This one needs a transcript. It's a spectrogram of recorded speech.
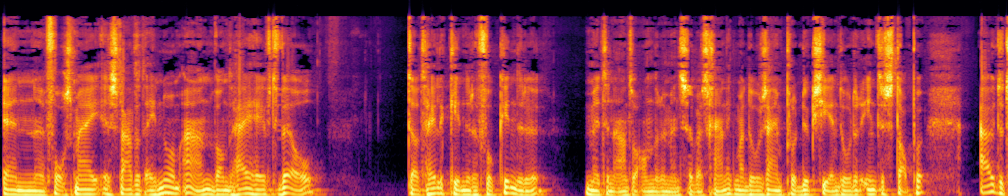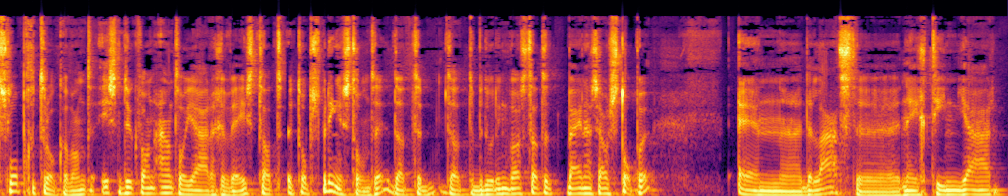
En eh, volgens mij eh, staat het enorm aan, want hij heeft wel dat hele kinderen voor kinderen, met een aantal andere mensen waarschijnlijk, maar door zijn productie en door erin te stappen, uit het slop getrokken. Want het is natuurlijk wel een aantal jaren geweest dat het op springen stond. Hè? Dat, de, dat de bedoeling was dat het bijna zou stoppen. En eh, de laatste 19 jaar,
